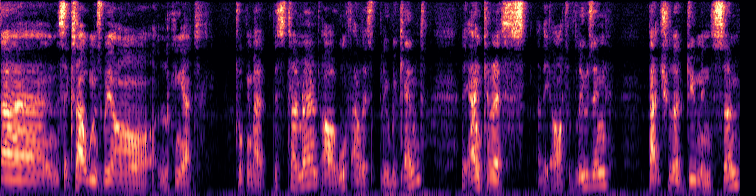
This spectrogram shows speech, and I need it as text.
and six albums we are looking at, talking about this time round are Wolf Alice Blue Weekend, The Anchoress The Art of Losing, Bachelor Doom Doomin Sun,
